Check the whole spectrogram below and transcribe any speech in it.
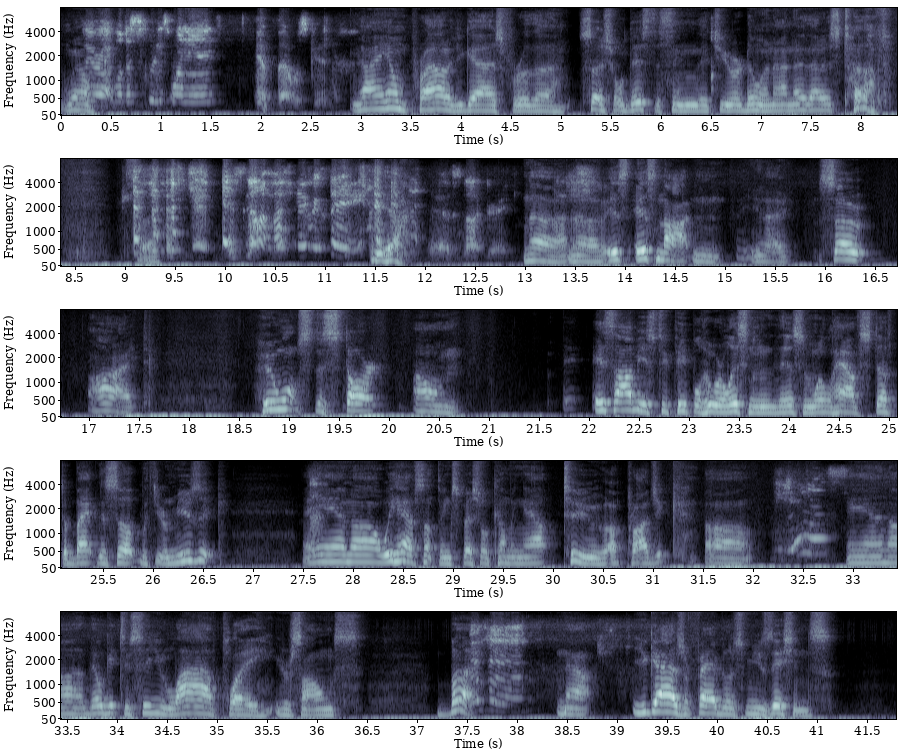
well, We were able to squeeze one in. yep. That was good. I am proud of you guys for the social distancing that you are doing. I know that is tough. So, it's not my favorite thing. yeah. Yeah, it's not great. No, no, it's it's not, and you know. So, all right, who wants to start on? It's obvious to people who are listening to this, and we'll have stuff to back this up with your music. And uh, we have something special coming out too, a project, uh, yes. and uh, they'll get to see you live play your songs. But hmm now, you guys are fabulous musicians,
